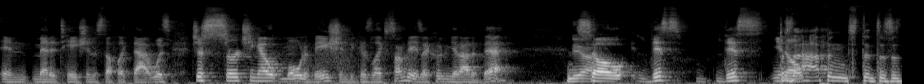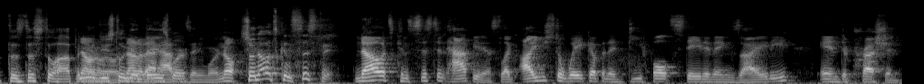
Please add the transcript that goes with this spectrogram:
in meditation and stuff like that was just searching out motivation because like some days I couldn't get out of bed. Yeah. So this this you does know that happen? Does, does, does this still happen? no, no, do you no, still none get of that days happens where? anymore. No, So now it's consistent. now it's consistent happiness. Like I used to wake up in a default state of anxiety and depression.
